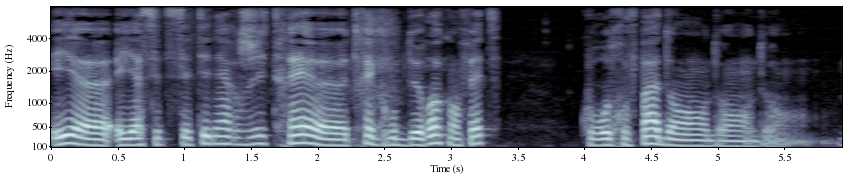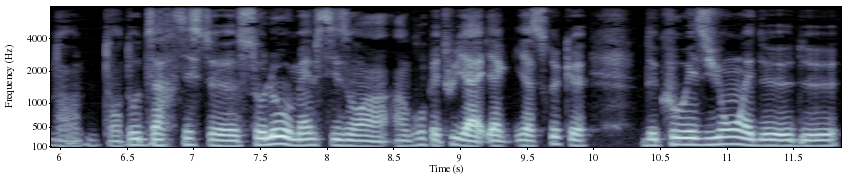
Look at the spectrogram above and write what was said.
Et et il y a cette, cette énergie très, très groupe de rock, en fait, qu'on retrouve pas dans, dans, dans, dans, d'autres artistes euh, solo, même s'ils ont un, un groupe et tout. Il y a, il y a, y a ce truc euh, de cohésion et de, de,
